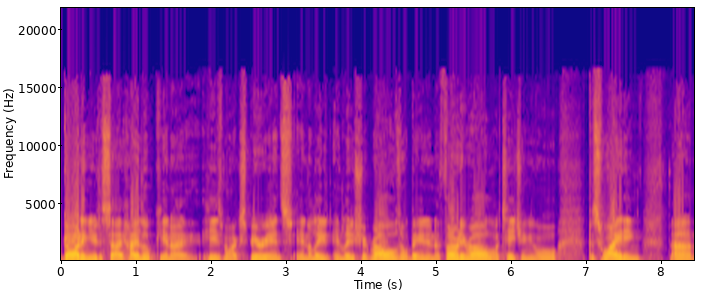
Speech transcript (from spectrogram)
guiding you to say, "Hey, look, you know, here's my experience in lead, in leadership roles, or being in authority role, or teaching, or persuading." Uh,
